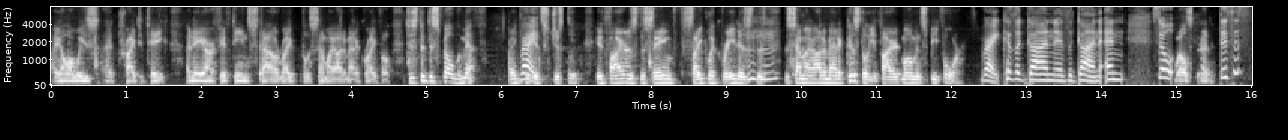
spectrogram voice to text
I always uh, try to take an AR 15 style rifle, a semi automatic rifle, just to dispel the myth. Right? right. It's just, it fires the same cyclic rate as mm-hmm. the, the semi automatic pistol you fired moments before. Right, because a gun is a gun, and so well said. This is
